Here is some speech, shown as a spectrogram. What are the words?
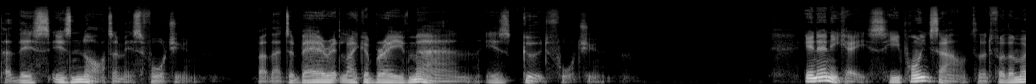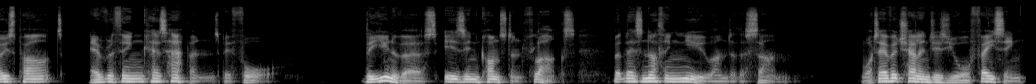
that this is not a misfortune, but that to bear it like a brave man is good fortune. In any case, he points out that for the most part, everything has happened before. The universe is in constant flux, but there's nothing new under the sun. Whatever challenges you're facing,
